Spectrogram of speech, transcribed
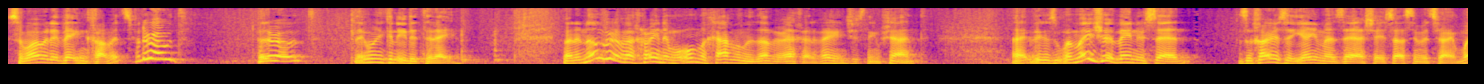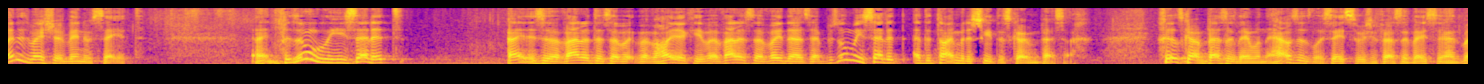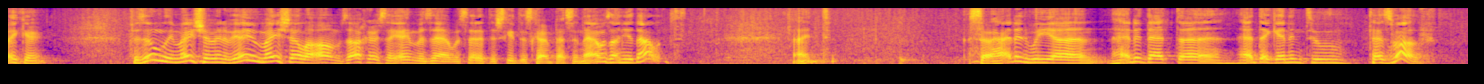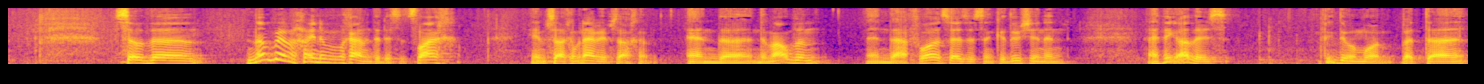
So why were they baking chametz? For the road. For the road. They weren't going to eat it today. But a number of achrayim were all mechavam l'davar echad, a very interesting pshat. Right? Because when Moshe Rabbeinu said, Zachariah Yom Hazeh Sheitzasim Mitzrayim. When did Moshe Rabbeinu say it? Right? Presumably he said it. Right? This is Avadat Avadat Presumably he said it at the time of the Shkitas Karban Pesach. Chil's Karban Pesach, they were in the houses. They say sufficient festival based on Baker. Presumably Moshe Rabbeinu, V'yayim Moshe La'am Zachar Yom Hazeh was said at the Shkitas Karban Pesach. Now it was on Yudalit. Right? So how did we? Uh, how did that? Uh, how did that get into Tezvav? So the number of Chayim Mechaim to this. It's Lach, Him and Avim Sachem, and uh, the Malbim and uh, Afua says it's in Kedushin, and I think others. I think there were more, but uh,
